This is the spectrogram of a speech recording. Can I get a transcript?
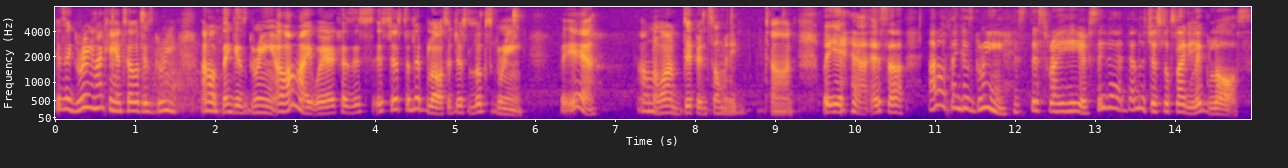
Is it green? I can't tell if it's green. I don't think it's green. Oh I might wear it because it's it's just a lip gloss. It just looks green. But yeah I don't know why I'm dipping so many times. But yeah it's uh, I don't think it's green. It's this right here. See that? That just looks like lip gloss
